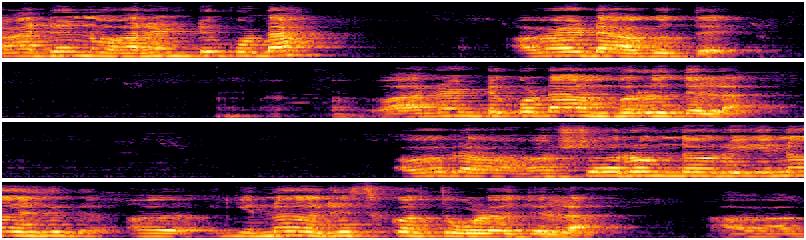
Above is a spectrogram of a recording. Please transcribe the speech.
ಕಾರಿನ ವಾರಂಟಿ ಕೂಡ ಅವಾಯ್ಡ್ ಆಗುತ್ತೆ. ವಾರಂಟಿ ಕೂಡ ಬರುವುದಿಲ್ಲ ಅವರ ಶೋರೂಮ್ದವರು ಏನೂ ಏನೋ ರಿಸ್ಕ್ ತಗೊಳ್ಳೋದಿಲ್ಲ ಆವಾಗ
